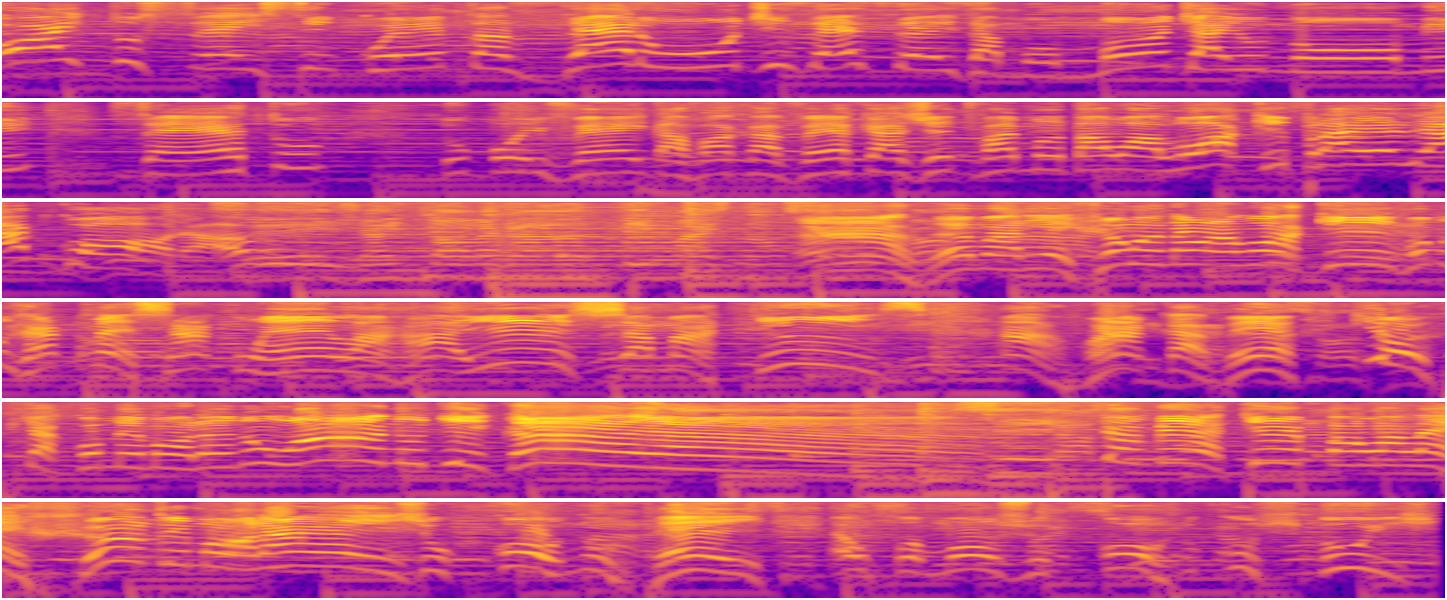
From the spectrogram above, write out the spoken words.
986500116, amor. Mande aí o nome, certo? Do boi velho da vaca velha que a gente vai mandar o alô aqui pra ele agora. Seja intolerante, mas. Ave Maria, deixa eu mandar um alô aqui. Vamos já começar com ela, Raíssa Martins, a vaca velha, que hoje está comemorando um ano de Gaia. Também aqui para o Alexandre Moraes, o corno velho, é o famoso corno cuscuz,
